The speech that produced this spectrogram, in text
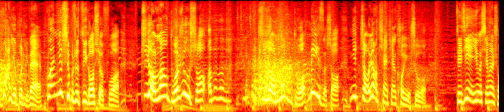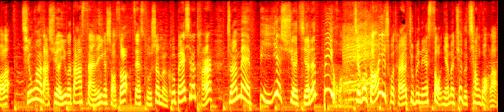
华也不例外，管你是不是最高学府，只要狼多肉少啊，不不不，只要狼多妹子少，你照样天天考右手。最近有个新闻说了，清华大学有个大三的一个小嫂在宿舍门口摆起了摊儿，专卖毕业学姐的被窝。结果刚一出摊儿就被那些骚年们全都抢光了，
